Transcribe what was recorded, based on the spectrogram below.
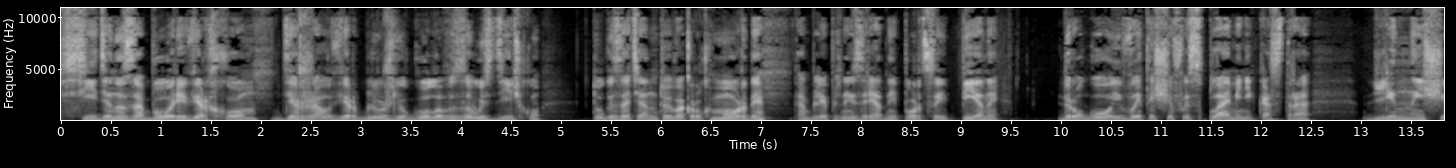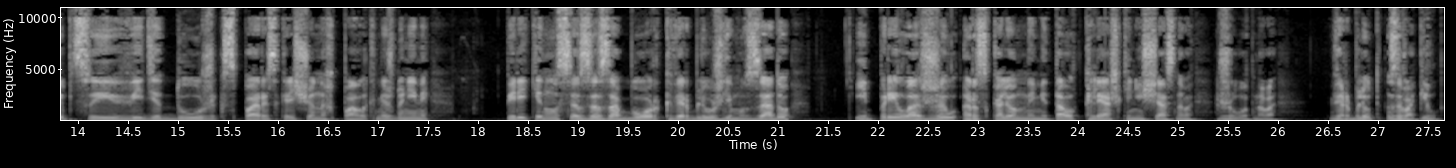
сидя на заборе верхом, держал верблюжью голову за уздечку, туго затянутую вокруг морды, облепленной изрядной порцией пены. Другой, вытащив из пламени костра, длинные щипцы в виде дужек с парой скрещенных палок между ними, перекинулся за забор к верблюжьему заду и приложил раскаленный металл к ляжке несчастного животного. Верблюд завопил.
